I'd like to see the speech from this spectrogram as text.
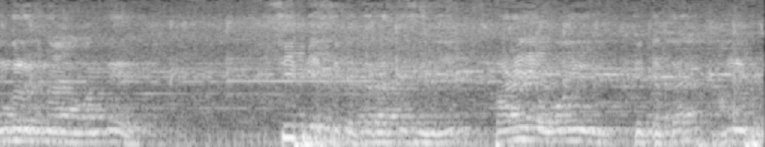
உங்களுக்கு நாங்கள் வந்து சிபிஎஸ் திட்டத்தை ரத்து செஞ்சு பழைய ஓய்வு திட்டத்தை அமல்படுத்துவோம்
